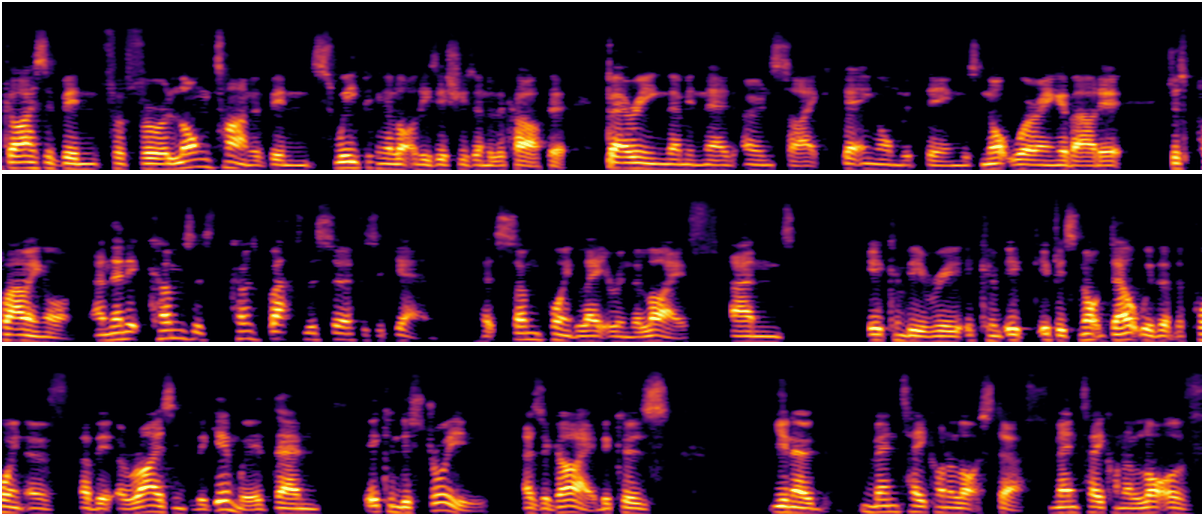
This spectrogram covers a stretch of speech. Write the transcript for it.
guys have been for, for a long time have been sweeping a lot of these issues under the carpet burying them in their own psyche getting on with things not worrying about it just plowing on. And then it comes it comes back to the surface again at some point later in the life. And it can be really it can it, if it's not dealt with at the point of of it arising to begin with then it can destroy you as a guy because you know men take on a lot of stuff. Men take on a lot of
